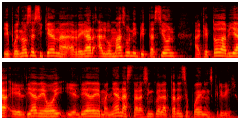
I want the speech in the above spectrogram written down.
Y pues no sé si quieran agregar algo más, una invitación a que todavía el día de hoy y el día de mañana hasta las 5 de la tarde se pueden inscribir.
